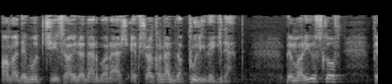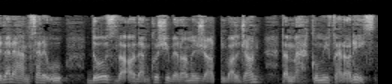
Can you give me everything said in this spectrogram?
آمده بود چیزهایی را دربارهش افشا کند و پولی بگیرد. به ماریوس گفت پدر همسر او دوز و آدمکشی به نام ژان والجان و محکومی فراری است.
